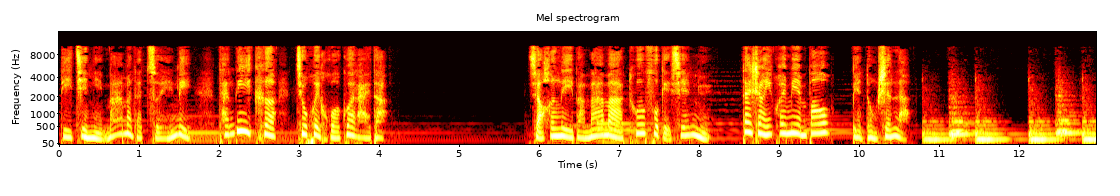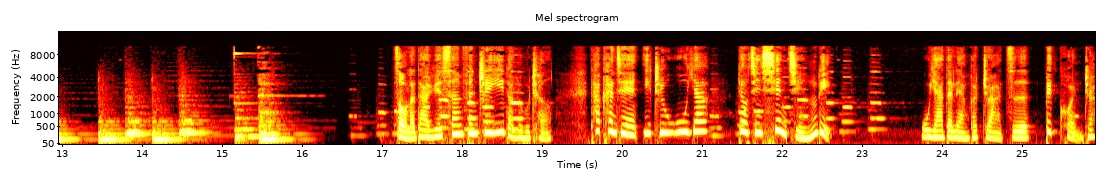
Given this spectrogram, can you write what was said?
滴进你妈妈的嘴里，她立刻就会活过来的。”小亨利把妈妈托付给仙女，带上一块面包，便动身了。走了大约三分之一的路程，他看见一只乌鸦掉进陷阱里。乌鸦的两个爪子被捆着，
